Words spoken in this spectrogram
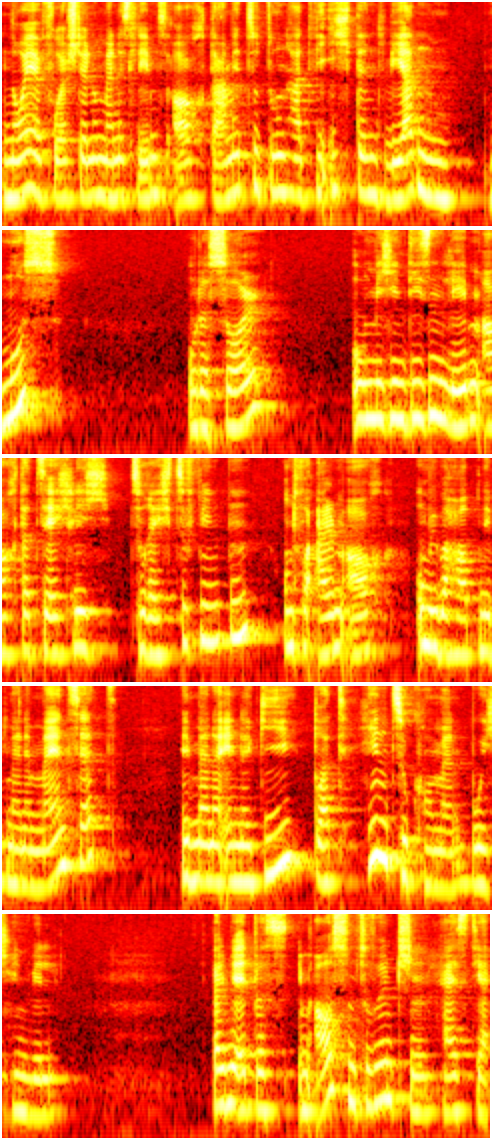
neue Vorstellung meines Lebens auch damit zu tun hat, wie ich denn werden muss oder soll, um mich in diesem Leben auch tatsächlich zurechtzufinden und vor allem auch, um überhaupt mit meinem Mindset, mit meiner Energie dorthin zu kommen, wo ich hin will. Weil mir etwas im Außen zu wünschen, heißt ja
